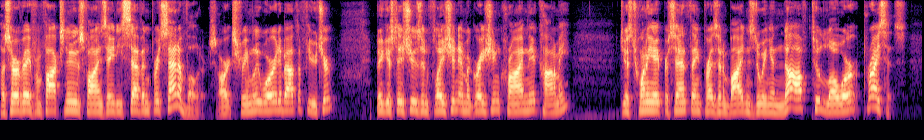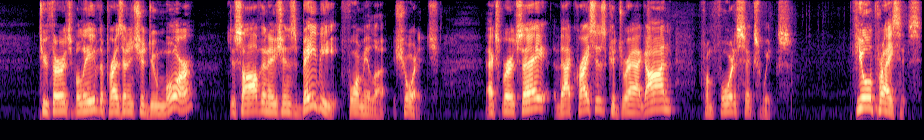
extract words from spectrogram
A survey from Fox News finds 87% of voters are extremely worried about the future. Biggest issues inflation, immigration, crime, the economy. Just 28% think President Biden's doing enough to lower prices. Two thirds believe the president should do more to solve the nation's baby formula shortage. Experts say that crisis could drag on from four to six weeks. Fuel prices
